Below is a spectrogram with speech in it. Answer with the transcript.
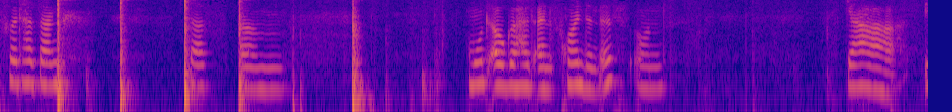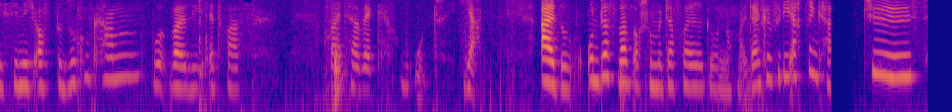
ich wollte halt sagen, dass ähm, Mondauge halt eine Freundin ist und ja, ich sie nicht oft besuchen kann, weil sie etwas weiter weg wohnt. Ja, also, und das war's auch schon mit der Folge. Und nochmal danke für die 18k. Tschüss.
